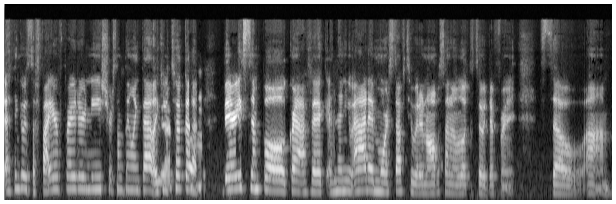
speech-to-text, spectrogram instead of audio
i think it was the firefighter niche or something like that like Yeah. you took a very simple graphic and then you added more stuff to it and all of a sudden it looks so different so um,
